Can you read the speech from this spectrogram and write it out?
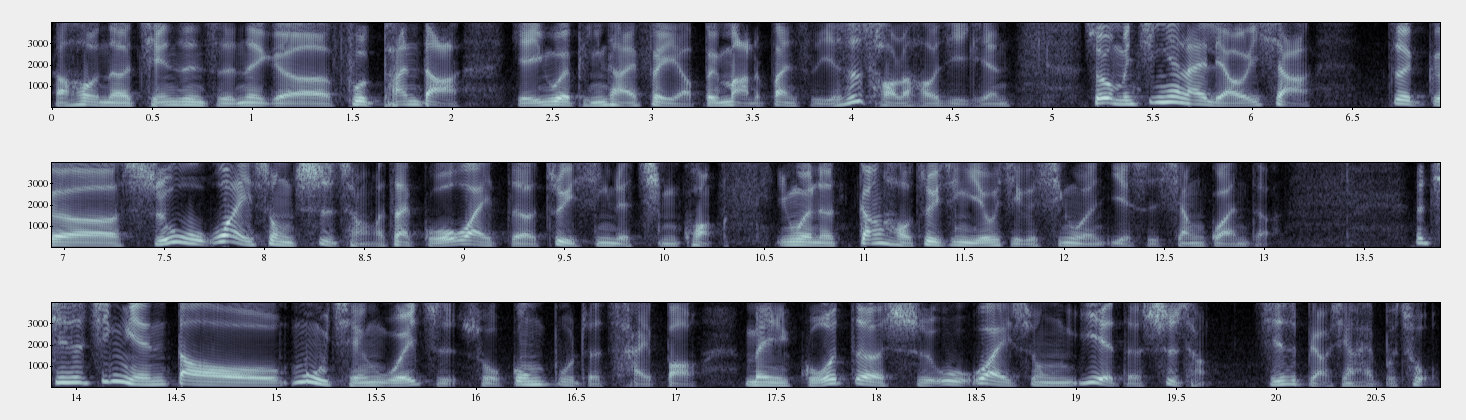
然后呢，前阵子那个 Food Panda 也因为平台费啊被骂的半死，也是吵了好几天。所以，我们今天来聊一下这个食物外送市场啊，在国外的最新的情况。因为呢，刚好最近也有几个新闻也是相关的。那其实今年到目前为止所公布的财报，美国的食物外送业的市场其实表现还不错。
